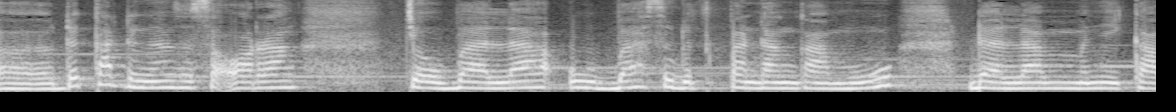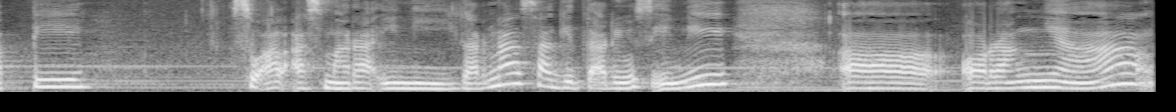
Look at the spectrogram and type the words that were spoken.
uh, dekat dengan seseorang cobalah ubah sudut pandang kamu dalam menyikapi soal asmara ini karena Sagittarius ini uh, orangnya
